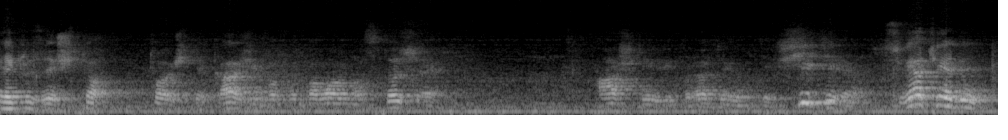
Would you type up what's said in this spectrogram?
Ето защо той ще каже в отговорността се, аз ще ви пратя утешителя, Святия Дух,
